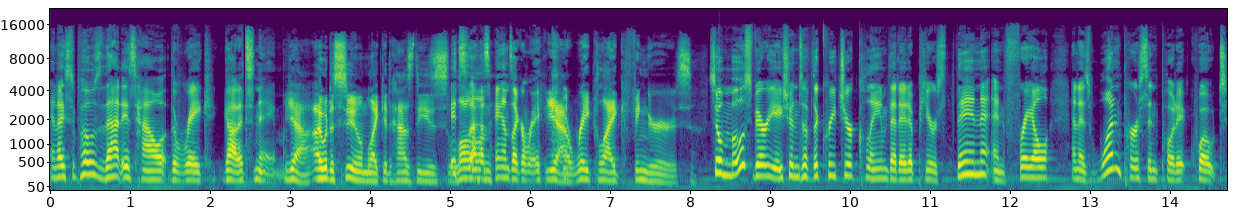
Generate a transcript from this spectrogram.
And I suppose that is how the rake got its name. Yeah, I would assume like it has these It's long, that has hands like a rake. yeah, rake-like fingers. So most variations of the creature claim that it appears thin and frail, and as one person put it, quote,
